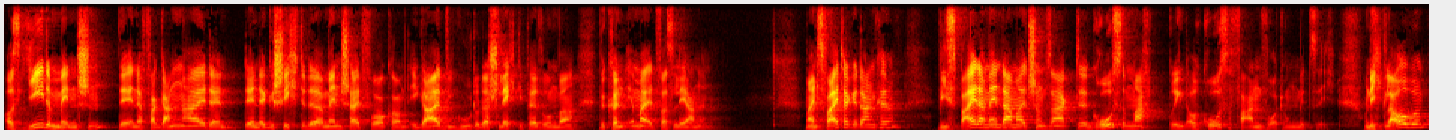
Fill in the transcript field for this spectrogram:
aus jedem Menschen, der in der Vergangenheit, der, der in der Geschichte der Menschheit vorkommt, egal wie gut oder schlecht die Person war, wir können immer etwas lernen. Mein zweiter Gedanke, wie Spider-Man damals schon sagte, große Macht bringt auch große Verantwortung mit sich. Und ich glaube,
